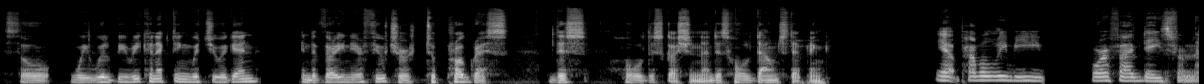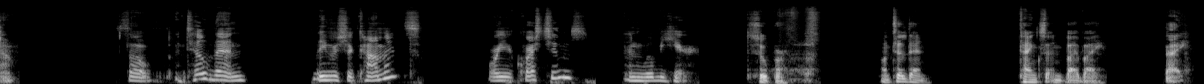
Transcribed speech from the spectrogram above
So we will be reconnecting with you again in the very near future to progress this whole discussion and this whole downstepping. Yeah, probably be four or five days from now. So until then, leave us your comments or your questions, and we'll be here. Super. Until then, thanks and bye bye. Bye.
